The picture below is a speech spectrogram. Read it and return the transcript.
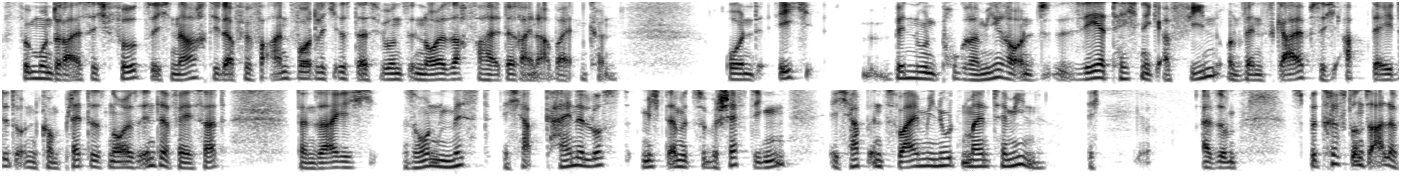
35, 40 nach, die dafür verantwortlich ist, dass wir uns in neue Sachverhalte reinarbeiten können. Und ich bin nun Programmierer und sehr technikaffin und wenn Skype sich updatet und ein komplettes neues Interface hat, dann sage ich, so ein Mist, ich habe keine Lust, mich damit zu beschäftigen. Ich habe in zwei Minuten meinen Termin. Ich, also es betrifft uns alle.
